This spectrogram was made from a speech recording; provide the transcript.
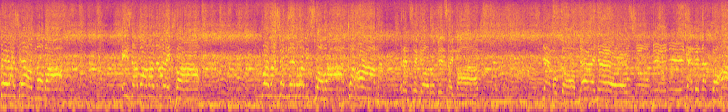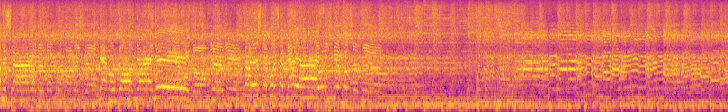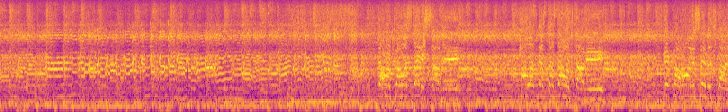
zaczyna się od nowa. I zabawa dalej trwa. Głowa ciągle mówi słowa. Kocham, ręce biorą więcej tak Nie mów do mnie nic Kiedy tak kochamy się. satisfied.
